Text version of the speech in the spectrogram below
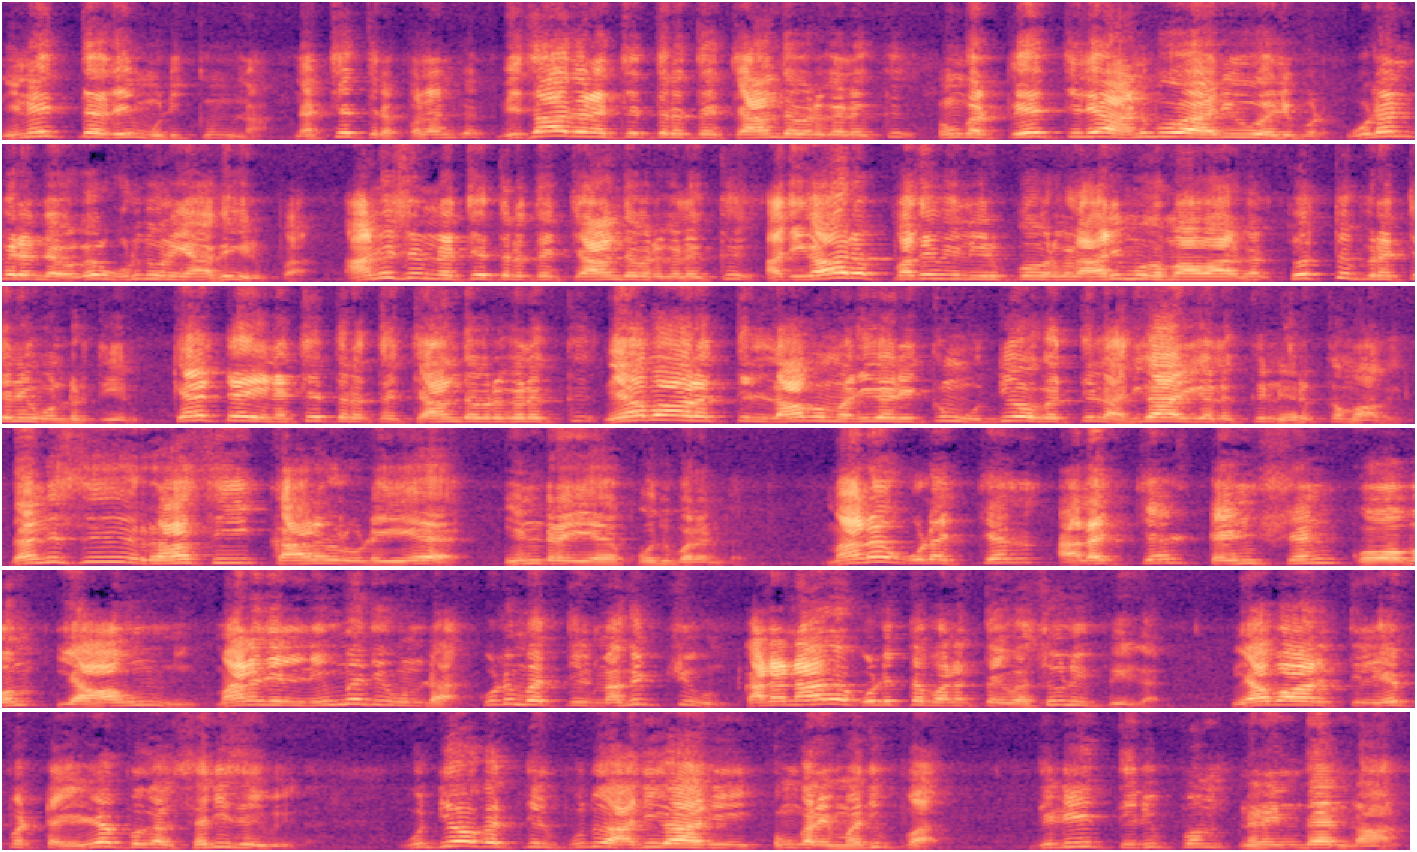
நினைத்ததை முடிக்கும் நான். நட்சத்திர பலன்கள். விசாக நட்சத்திரத்தை சார்ந்தவர்களுக்கு உங்கள் பேச்சிலே அனுபவ அறிவு வெளிப்படும். உடன் பிறந்தவர்கள் உறுதுணையாக இருப்பார். அனுசம் நட்சத்திரத்தை சார்ந்தவர்களுக்கு அதிகார பதவியில் இருப்பவர்கள் அறிமுகமாவார்கள். சொத்து பிரச்சனை ஒன்று தீரும். கேட்டை நட்சத்திரத்தை சார்ந்தவர்களுக்கு வியாபாரத்தில் லாபம் அதிகரிக்கும் உத்தியோகத்தில் அதிகாரிகளுக்கு நெருக்கமாகும். தனுசு ராசிக்காரர்களுடைய இன்றைய பொது பலன்கள். மன உளைச்சல் அலைச்சல் டென்ஷன் கோபம் யாவும் நீ. மனதில் நிம்மதி உண்டா? குடும்பத்தில் மகிழ்ச்சி உண்டு கடனாக கொடுத்த பணத்தை வசூலிப்பீர்கள். வியாபாரத்தில் ஏற்பட்ட இழப்புகள் சரி செய்வீர்கள். உத்தியோகத்தில் புது அதிகாரி உங்களை மதிப்பார். திடீர் திருப்பம் நிறைந்த நாள்.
